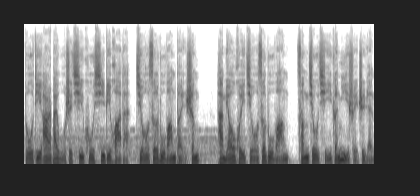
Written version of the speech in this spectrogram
如第二百五十七窟西壁画的九色鹿王本生，他描绘九色鹿王曾救起一个溺水之人，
